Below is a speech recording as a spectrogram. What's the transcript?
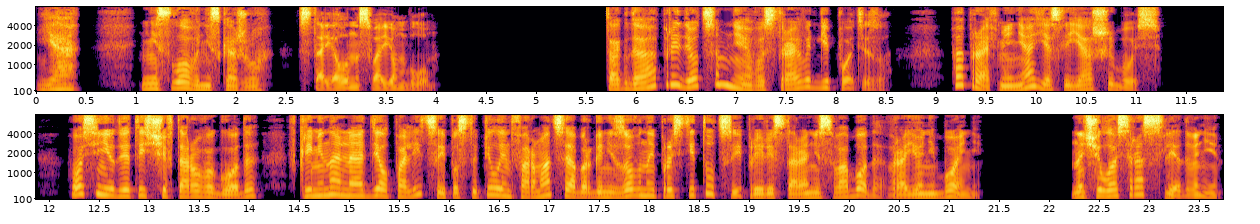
«Я ни слова не скажу», — стояла на своем Блум. «Тогда придется мне выстраивать гипотезу. Поправь меня, если я ошибусь». Осенью 2002 года в криминальный отдел полиции поступила информация об организованной проституции при ресторане «Свобода» в районе Бойни. Началось расследование.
